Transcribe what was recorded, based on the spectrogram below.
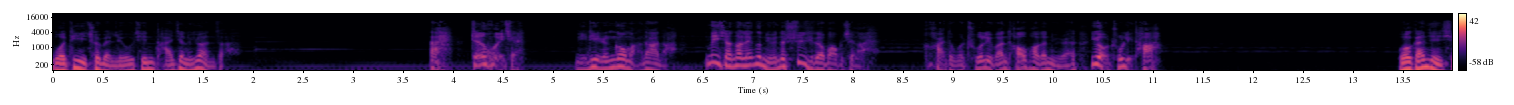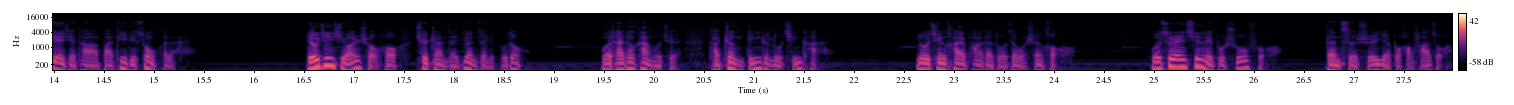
我弟却被刘金抬进了院子。哎，真晦气！你弟人高马大的，没想到连个女人的尸体都抱不起来，害得我处理完逃跑的女人，又要处理他。我赶紧谢谢他，把弟弟送回来。刘金洗完手后，却站在院子里不动。我抬头看过去，他正盯着陆青看。陆青害怕的躲在我身后。我虽然心里不舒服。但此时也不好发作，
